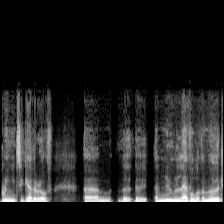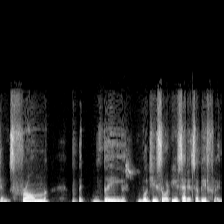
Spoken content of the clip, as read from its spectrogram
bringing together of um, the, the, a new level of emergence from the, the, well, you saw you said it so beautifully.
